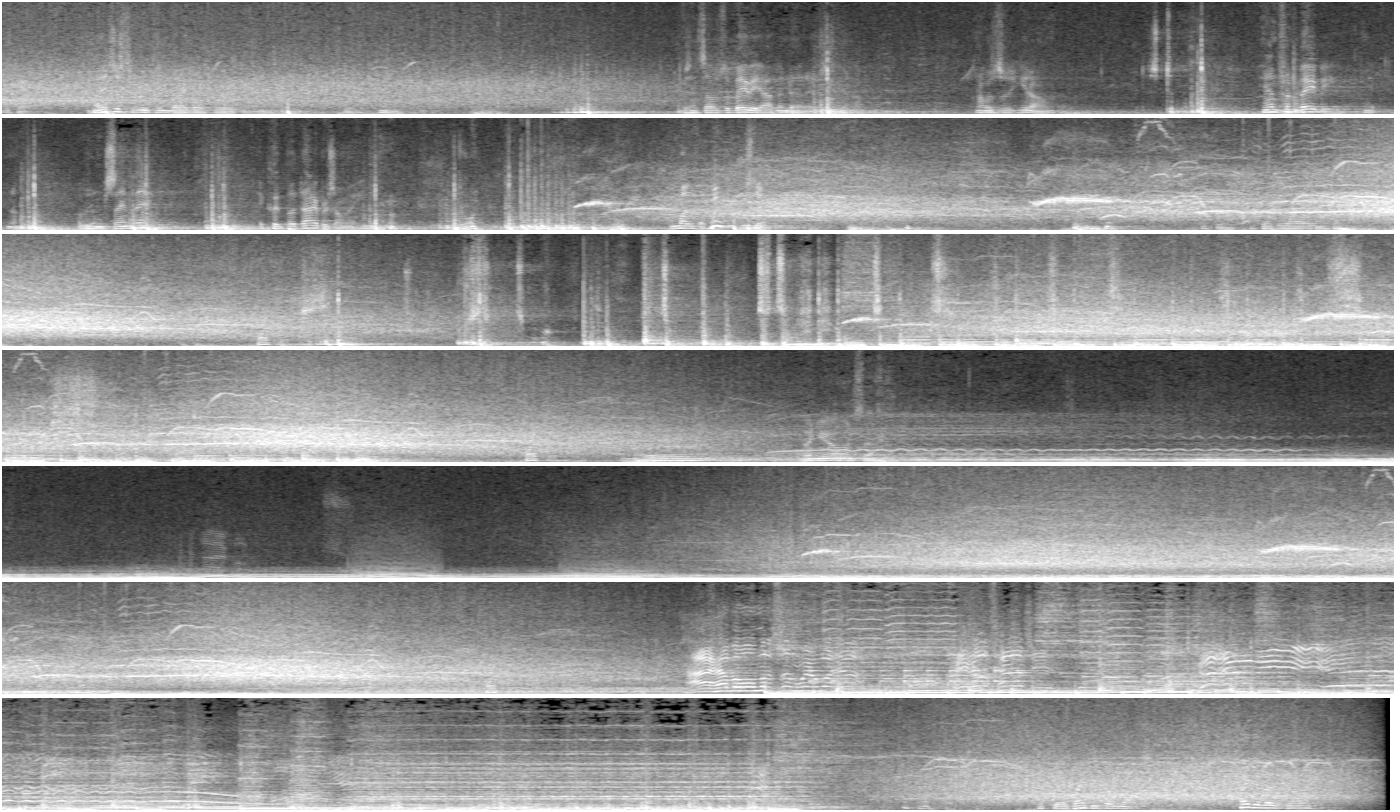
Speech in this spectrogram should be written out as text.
Okay. it's just a routine that I go through. Uh, you know. Ever since I was a baby, I've been doing it. You know, I was, a, you know, just an infant baby. You know, I was doing the same thing. They could put diapers on me. My mother's like, Thank Thank you. You're on son.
